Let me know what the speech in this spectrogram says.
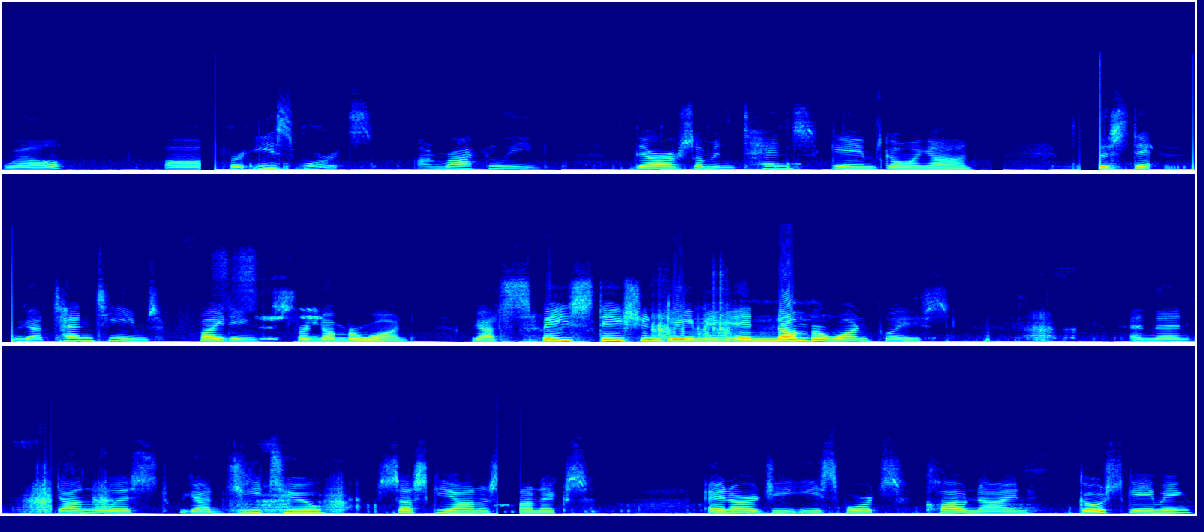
well, uh, for esports on Rocket League, there are some intense games going on. The sta- we got 10 teams fighting for number one. We got Spacestation Gaming in number one place. And then down the list, we got G2, Susquehanna Soniqs, NRG Esports, Cloud9, Ghost Gaming,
